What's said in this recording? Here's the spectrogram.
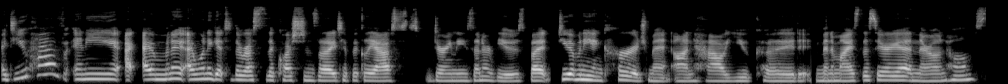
Uh, do you have any? I, am gonna. I want to get to the rest of the questions that I typically ask during these interviews. But do you have any encouragement on how you could minimize this area in their own homes?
